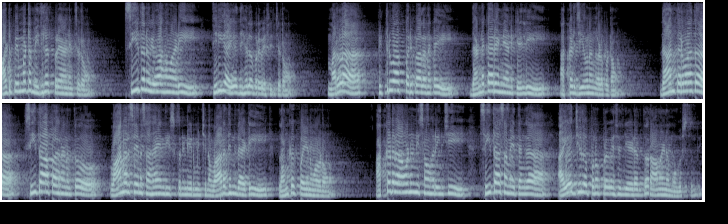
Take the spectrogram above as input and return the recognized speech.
అటు పిమ్మట మిథిలకు ప్రయాణించడం సీతను వివాహం ఆడి తిరిగి అయోధ్యలో ప్రవేశించడం మరలా పితృవాక్ పరిపాలనకై దండకారణ్యానికి వెళ్ళి అక్కడ జీవనం గడపటం. దాని తర్వాత సీతాపహరణంతో వానరసేన సహాయం తీసుకుని నిర్మించిన వారధిని దాటి లంకకు పయనమవడం. అక్కడ రావణుని సంహరించి సీతా సమేతంగా అయోధ్యలో పునఃప్రవేశం చేయడంతో రామాయణం ముగుస్తుంది.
